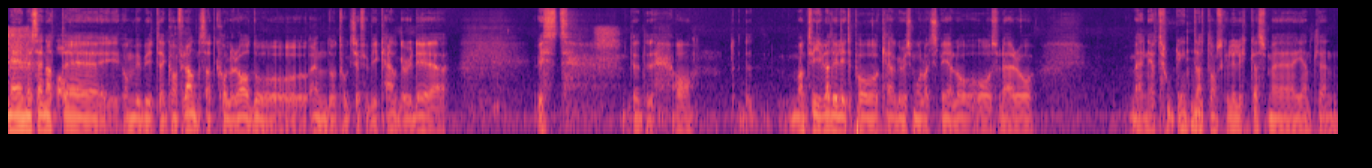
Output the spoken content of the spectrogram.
Nej men sen att Ja. eh, om vi byter konferens att Colorado ändå tog sig förbi Calgary det visst. Det, det, ja, det, man tvivlade ju lite på Calgarys målvaktsspel och, och sådär. Och, men jag trodde inte Mm. att de skulle lyckas med egentligen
